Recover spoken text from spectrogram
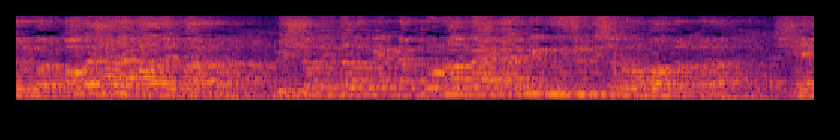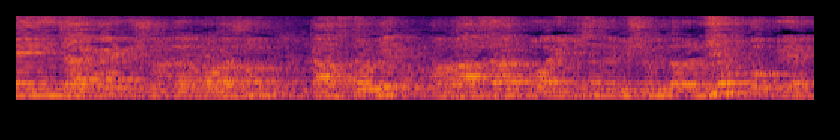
তৈরি বিশ্ববিদ্যালয়কে একটা পূর্ণাঙ্গ একাডেমিক হিসেবে রূপান্তর করা। সেই জায়গায় বিশ্ববিদ্যালয় প্রশাসন কাজ করবে। আমরা আশা রাখব একই সাথে বিশ্ববিদ্যালয়ের নিয়োগ প্রক্রিয়ায়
